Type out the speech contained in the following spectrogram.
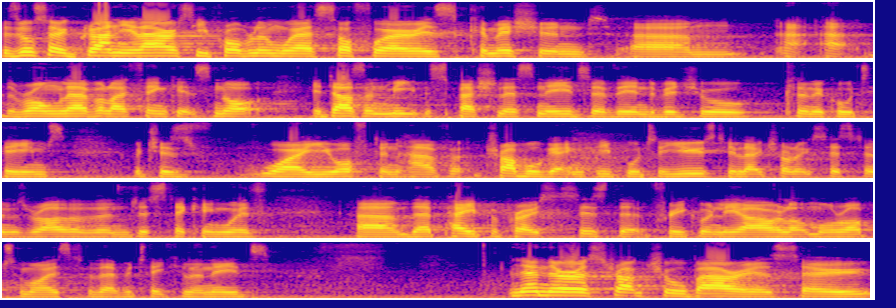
There's also a granularity problem where software is commissioned um, at, at, the wrong level. I think it's not, it doesn't meet the specialist needs of the individual clinical teams, which is why you often have trouble getting people to use the electronic systems rather than just sticking with um, their paper processes that frequently are a lot more optimized to their particular needs. And then there are structural barriers. So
